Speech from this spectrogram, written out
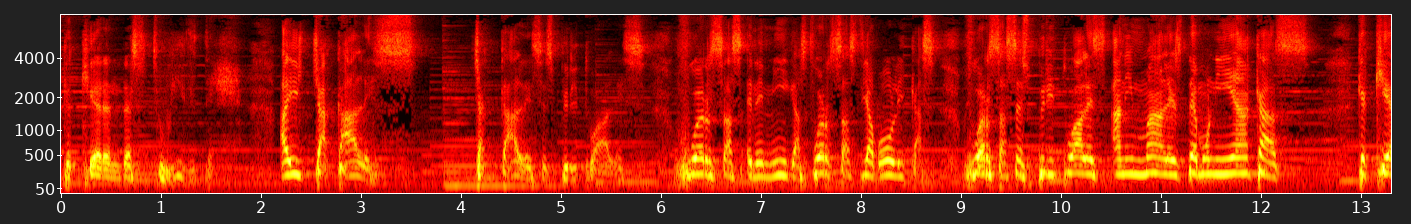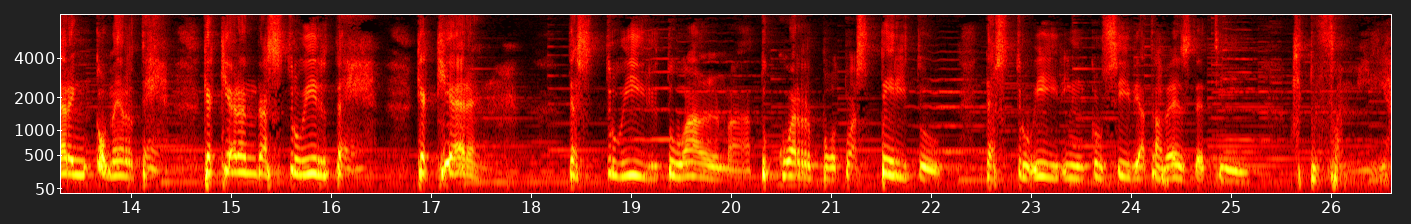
que quieren destruirte. Hay chacales, chacales espirituales fuerzas enemigas, fuerzas diabólicas, fuerzas espirituales, animales demoníacas que quieren comerte, que quieren destruirte, que quieren destruir tu alma, tu cuerpo, tu espíritu, destruir inclusive a través de ti a tu familia.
